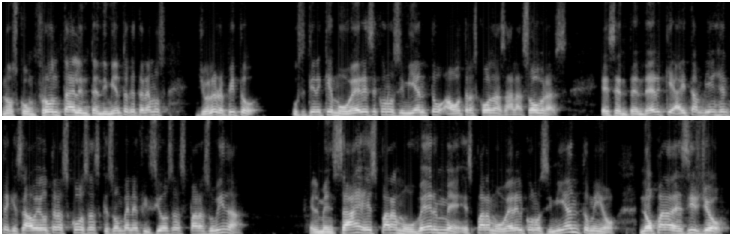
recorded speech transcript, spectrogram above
nos confronta el entendimiento que tenemos. Yo le repito, usted tiene que mover ese conocimiento a otras cosas, a las obras. Es entender que hay también gente que sabe otras cosas que son beneficiosas para su vida. El mensaje es para moverme, es para mover el conocimiento mío, no para decir yo,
